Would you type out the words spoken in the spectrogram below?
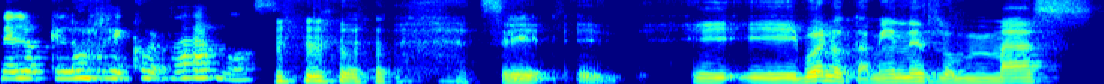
de lo que lo recordamos. sí, y, y, bueno, también es lo más,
